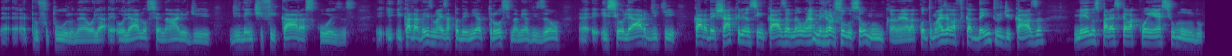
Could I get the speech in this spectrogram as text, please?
é, é futuro, né, olhar, é, olhar no cenário de, de identificar as coisas. E, e, cada vez mais a pandemia trouxe, na minha visão, é, esse olhar de que cara, deixar a criança em casa não é a melhor solução nunca, né? Ela, quanto mais ela fica dentro de casa, menos parece que ela conhece o mundo.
